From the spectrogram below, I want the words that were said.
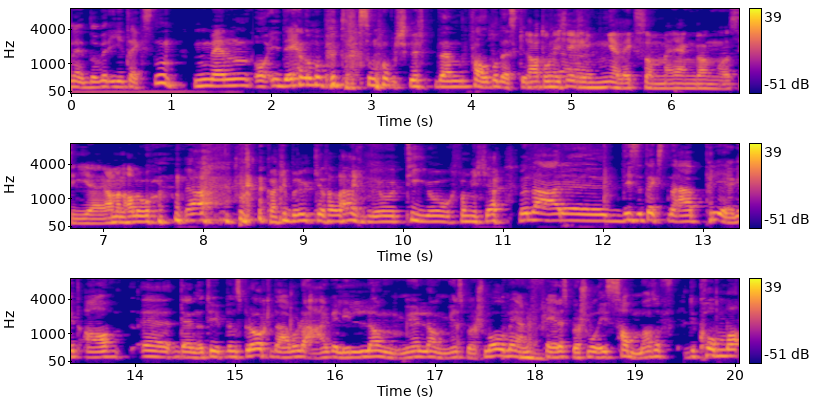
nedover i teksten, men og ideen om å putte det som overskrift, den faller på desken. Ja, At hun ikke ringer liksom med en gang og sier 'ja, men hallo', Ja, kan ikke bruke det der, det er jo ti ord for mye. Men det er, eh, disse tekstene er preget av eh, denne typen språk, der hvor det er veldig lange lange spørsmål, med gjerne flere spørsmål i samme altså, du komma,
